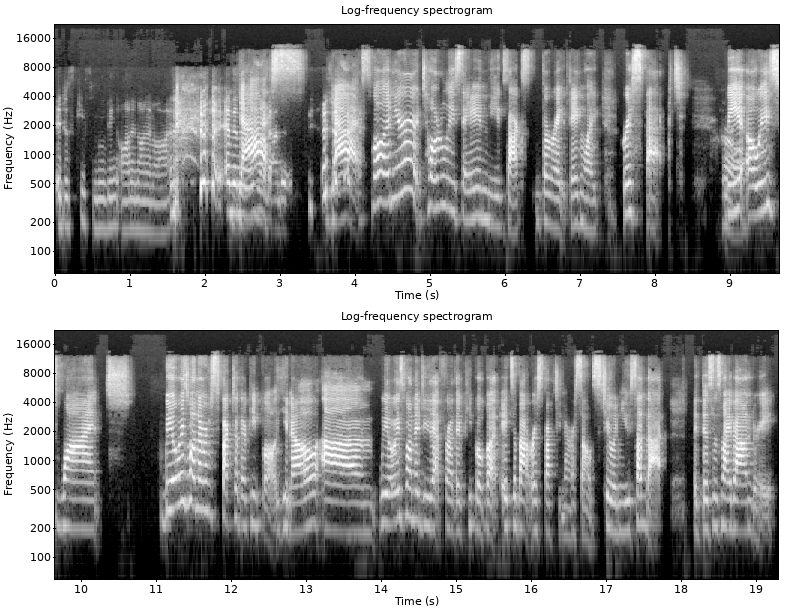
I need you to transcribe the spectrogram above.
it just keeps moving on and on and on. and then yes. No yes. Well, and you're totally saying the exact, the right thing, like respect. Girl. We always want we always want to respect other people, you know. Um, we always want to do that for other people, but it's about respecting ourselves too. And you said that, like, this is my boundary.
